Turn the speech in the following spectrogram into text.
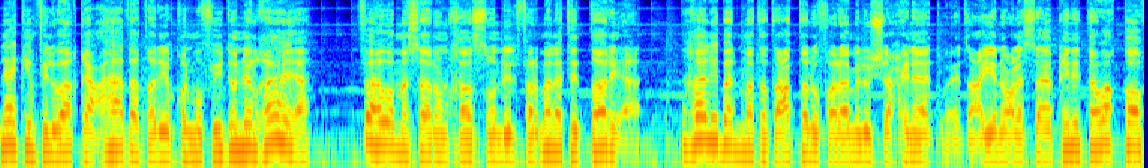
لكن في الواقع هذا طريق مفيد للغاية فهو مسار خاص للفرملة الطارئة غالبا ما تتعطل فرامل الشاحنات ويتعين على السائقين التوقف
